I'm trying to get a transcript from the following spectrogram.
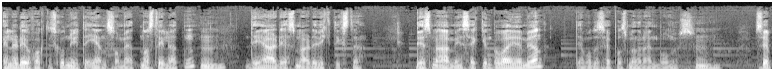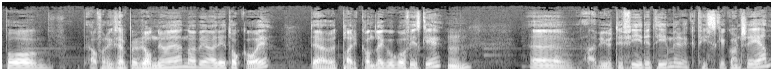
eller det å faktisk å nyte ensomheten av stillheten, det er det som er det viktigste. Det som er med i sekken på vei hjem igjen, det må du se på som en rein bonus. Se på ja, f.eks. Ronny og jeg når vi er i Tokkåi. Det er jo et parkanlegg å gå og fiske i. Eh, er vi ute i fire timer, vi fisker kanskje én.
